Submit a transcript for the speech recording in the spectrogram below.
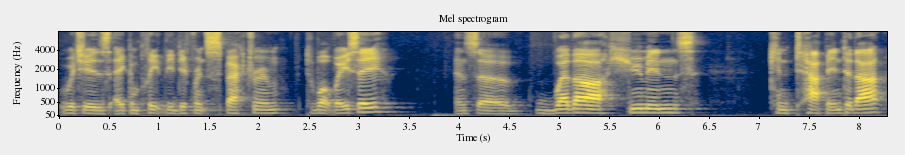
which is a completely different spectrum to what we see. And so, whether humans can tap into that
